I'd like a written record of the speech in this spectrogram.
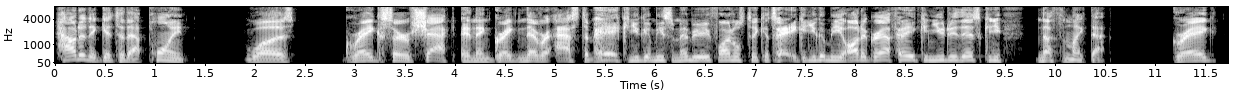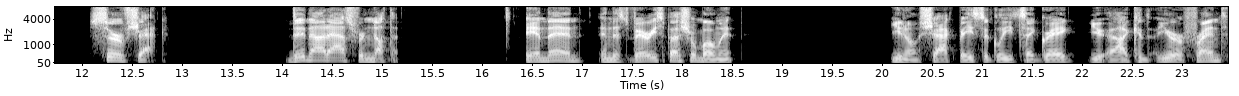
how did it get to that point? Was Greg served Shaq, and then Greg never asked him, "Hey, can you get me some NBA Finals tickets? Hey, can you get me an autograph? Hey, can you do this? Can you?" Nothing like that. Greg served Shaq. Did not ask for nothing. And then in this very special moment, you know, Shaq basically said, "Greg, you, I can. You're a friend."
